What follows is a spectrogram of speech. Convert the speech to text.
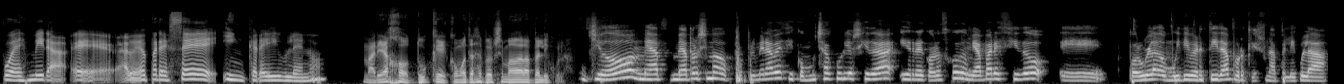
pues mira, a mí me parece increíble, ¿no? Mariajo, ¿tú qué? ¿Cómo te has aproximado a la película? Yo me, he aproximado por primera vez y con mucha curiosidad y reconozco que me ha parecido, eh, por un lado, muy divertida porque es una película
